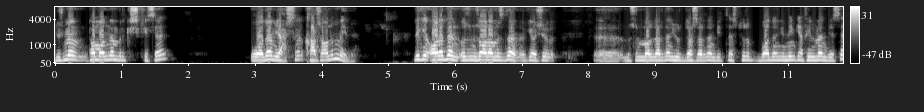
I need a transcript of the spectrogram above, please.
dushman tomonidan bir kishi kelsa u odam yaxshi qarshi olinmaydi. Lekin oradan o'zimizni oramizdan yoki shu e, musulmonlardan yurtdoshlardan bittasi turib bu odamga men kafilman desa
